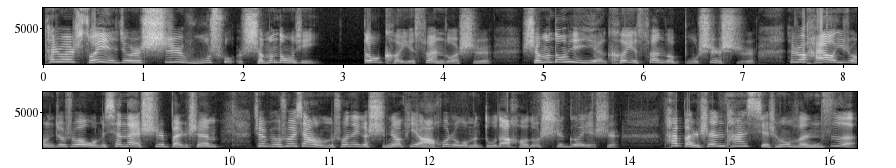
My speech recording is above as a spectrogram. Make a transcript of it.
他说，所以就是诗无处，什么东西都可以算作诗，什么东西也可以算作不是诗。他说还有一种，就是说我们现代诗本身，就比如说像我们说那个屎尿屁啊，或者我们读到好多诗歌也是，它本身它写成文字，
